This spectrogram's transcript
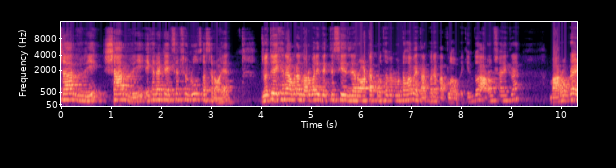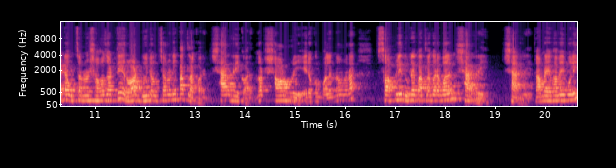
শাররি শাররি, এখানে একটা এক্সেপশন রুলস আছে রয়ের। যদিও এখানে আমরা নরমালি দেখতেছি যে রটা প্রথমে মোটা হবে, তারপরে পাতলা হবে। কিন্তু আরব সাহেবরা বা আরবরা এটা উচ্চারণ সহজার্থে রড দুইটা উচ্চারণই পাতলা করেন সাররি করেন নট সাররি এরকম বলেন না ওনারা। সফটলি দুটাই পাতলা করে বলেন সাররি সাররি তো আমরা এভাবেই বলি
